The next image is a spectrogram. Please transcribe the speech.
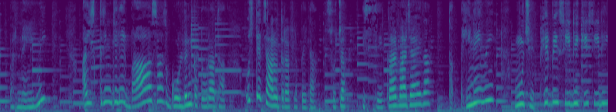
पर नहीं हुई। आइसक्रीम के लिए एक बड़ा सा गोल्डन कटोरा था, उसके चारों तरफ़ लपेटा। सोचा इससे कर्व आ जाएगा, तब भी नहीं हुई। मुझे फिर भी सीधी की सीधी।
